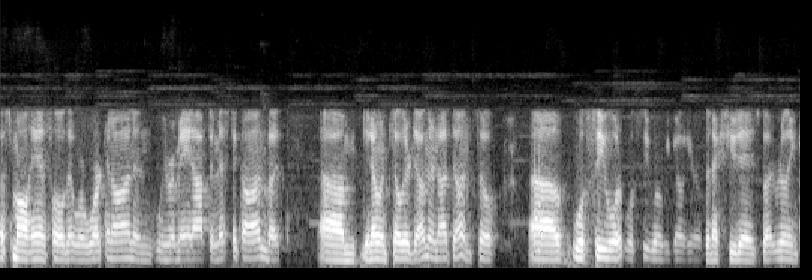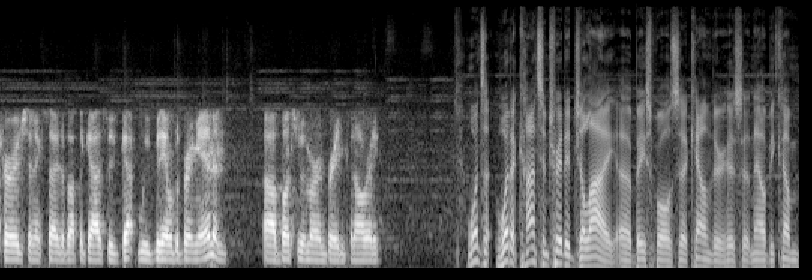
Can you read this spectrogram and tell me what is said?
a small handful that we're working on, and we remain optimistic on. But um, you know, until they're done, they're not done. So uh, we'll see what we'll see where we go here over the next few days. But really encouraged and excited about the guys we've got we've been able to bring in, and uh, a bunch of them are in Bradenton already. What's a, what a concentrated July uh, baseball's uh, calendar has uh, now become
